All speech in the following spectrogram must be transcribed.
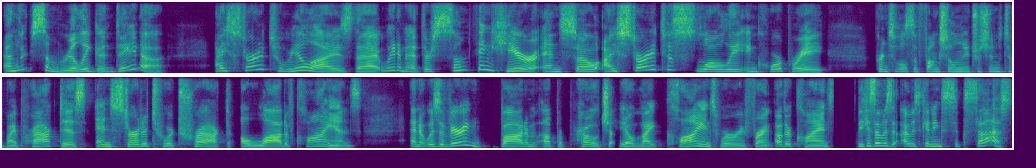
and there's some really good data. I started to realize that, wait a minute, there's something here. And so I started to slowly incorporate principles of functional nutrition into my practice and started to attract a lot of clients. And it was a very bottom up approach. You know, my clients were referring other clients because I was, I was getting success.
